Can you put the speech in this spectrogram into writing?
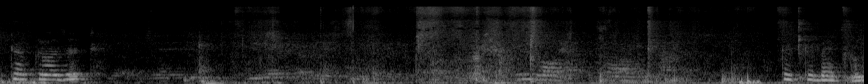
এটা ক্লোজেট এটা একটা বেডরুম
